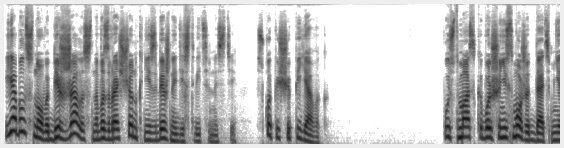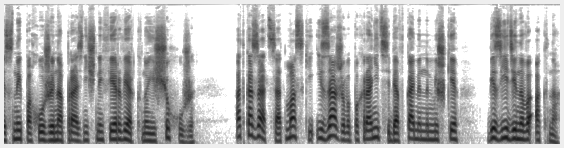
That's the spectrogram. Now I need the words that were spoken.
И я был снова безжалостно возвращен к неизбежной действительности, скопищу пиявок. Пусть маска больше не сможет дать мне сны, похожие на праздничный фейерверк, но еще хуже — отказаться от маски и заживо похоронить себя в каменном мешке без единого окна.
